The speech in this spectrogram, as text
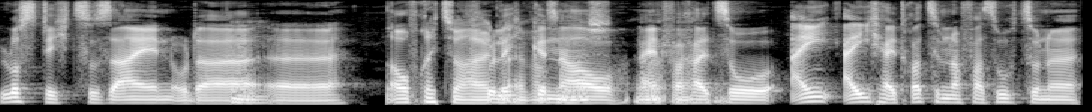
lustig zu sein oder mhm. äh, aufrechtzuerhalten. Einfach genau, so ja, einfach ja. halt so, eigentlich halt trotzdem noch versucht, so eine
